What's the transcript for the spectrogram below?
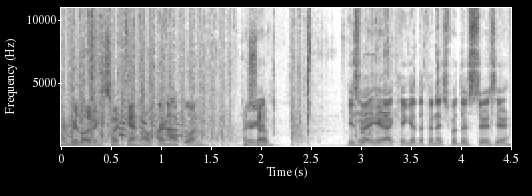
I'm reloading, so I can't help I right now. knocked one. Nice You're job. He's right here. I can't get the finish, but there's stairs here.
